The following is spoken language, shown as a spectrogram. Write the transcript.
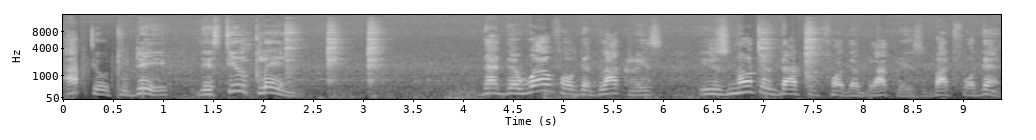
up till today, they still claim that the wealth of the black race is not that for the black race, but for them.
